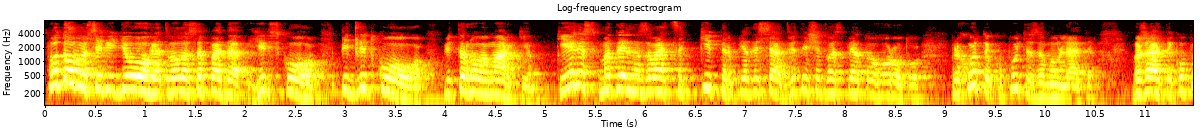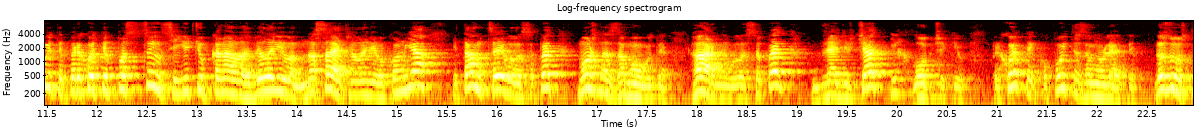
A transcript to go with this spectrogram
Сподобався відеоогляд велосипеда гірського підліткового від торгової марки Келіс. Модель називається Kitter 50 2025 року. Приходьте, купуйте, замовляйте. Бажаєте купити, переходьте по ссылці YouTube каналу Вілавіва на сайт vilaviva.com.ua і там цей велосипед можна замовити. Гарний велосипед для дівчат і хлопчиків. Приходьте, купуйте, замовляйте. До зустрічі!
